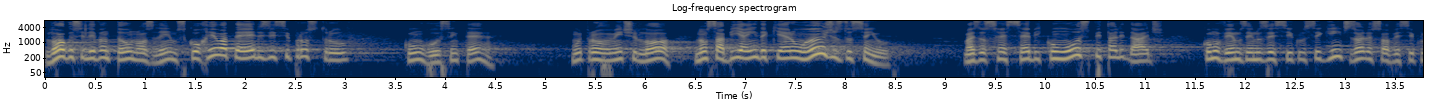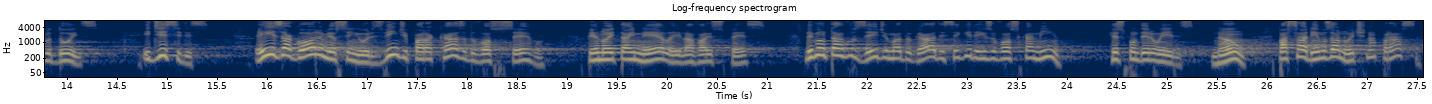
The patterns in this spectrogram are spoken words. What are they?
logo se levantou, nós lemos, correu até eles e se prostrou com o rosto em terra. Muito provavelmente Ló não sabia ainda que eram anjos do Senhor, mas os recebe com hospitalidade, como vemos aí nos versículos seguintes. Olha só, versículo 2. E disse-lhes: Eis agora, meus senhores, vinde para a casa do vosso servo, pernoitai nela e lavai os pés. Levantar-vos-ei de madrugada e seguireis o vosso caminho. Responderam eles: Não, passaremos a noite na praça.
